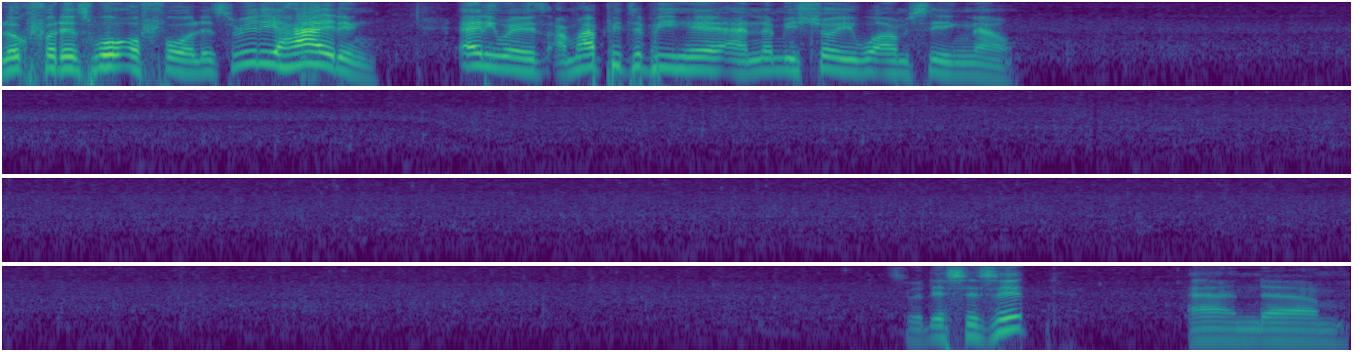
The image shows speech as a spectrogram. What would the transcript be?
look for this waterfall. It's really hiding. Anyways, I'm happy to be here and let me show you what I'm seeing now. So this is it. And um,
